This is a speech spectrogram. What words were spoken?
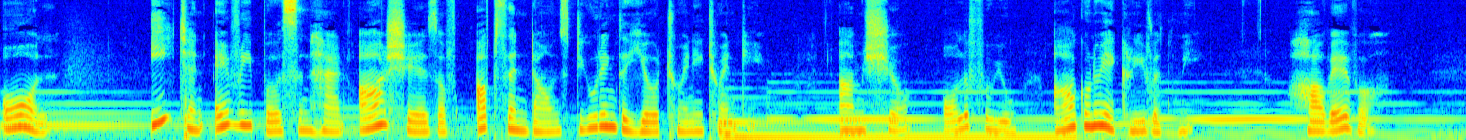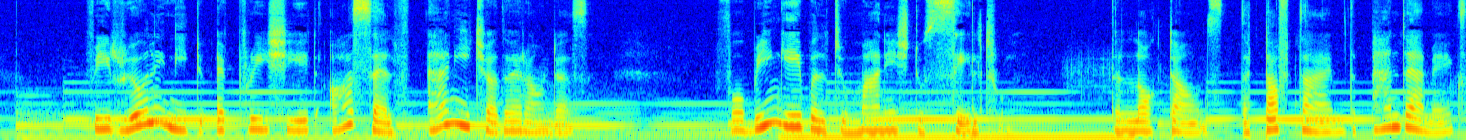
all each and every person had our shares of ups and downs during the year 2020. I'm sure all of you are going to agree with me. However, we really need to appreciate ourselves and each other around us for being able to manage to sail through the lockdowns, the tough time, the pandemics,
